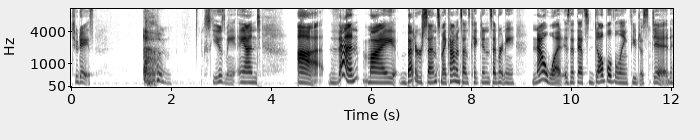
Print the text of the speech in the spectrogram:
two days. Excuse me. And uh, then my better sense, my common sense kicked in and said, Brittany, now what is that that's double the length you just did.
